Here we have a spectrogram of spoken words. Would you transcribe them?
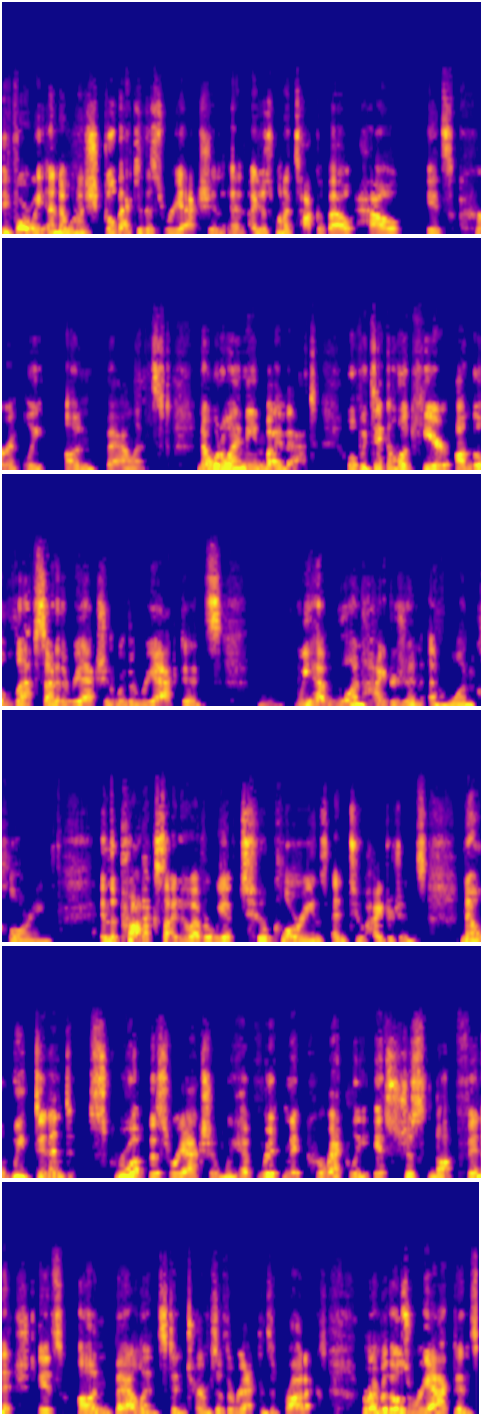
Before we end, I want to go back to this reaction, and I just want to talk about how it's currently unbalanced. Now, what do I mean by that? Well, if we take a look here on the left side of the reaction or the reactants, we have one hydrogen and one chlorine. In the product side, however, we have two chlorines and two hydrogens. Now, we didn't screw up this reaction. We have written it correctly. It's just not finished. It's unbalanced in terms of the reactants and products. Remember, those reactants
